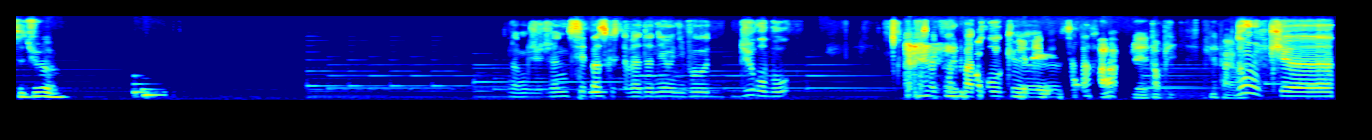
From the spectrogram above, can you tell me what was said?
Si tu veux. Donc je ne sais pas ce que ça va donner au niveau du robot. C'est pour ça que je voulais pas trop que ça parte. Ah, mais tant pis, ce n'est pas grave. Donc, euh,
